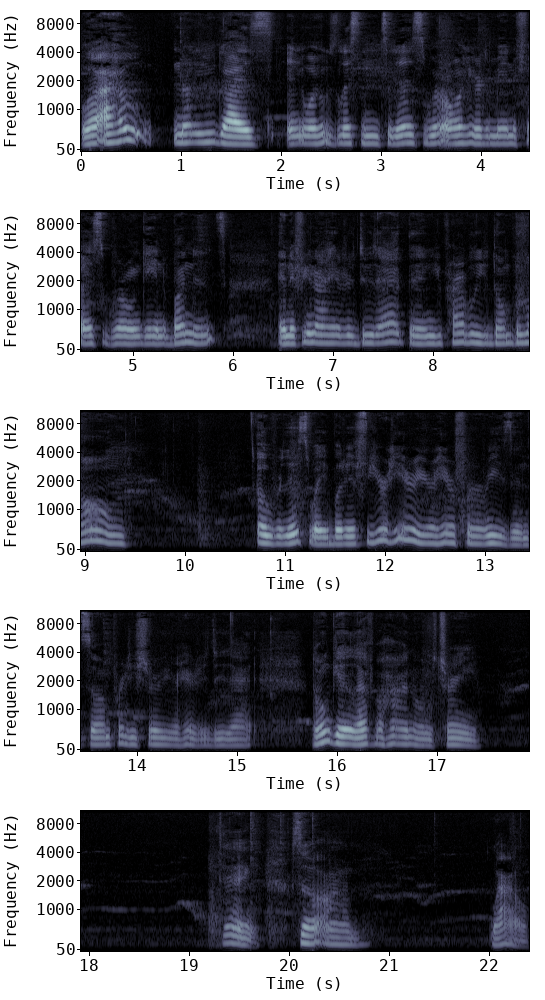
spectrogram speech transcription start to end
Well, I hope none of you guys, anyone who's listening to this, we're all here to manifest, grow, and gain abundance. And if you're not here to do that, then you probably don't belong over this way. But if you're here, you're here for a reason. So I'm pretty sure you're here to do that. Don't get left behind on the train. Dang. So, um, wow.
